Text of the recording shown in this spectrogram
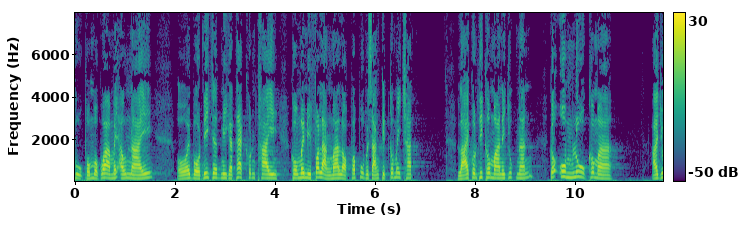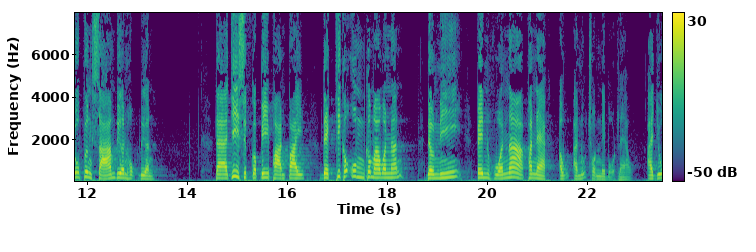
ถูก ผมบอกว่าไม่เอาไหน โอ้ยโบสถ์นี้จะมีกระแทกคนไทย คงไม่มีฝรั่งมาหรอกเพราะพูดภาษาอังกฤษก็ไม่ชัด หลายคนที่เข้ามาในยุคนั้น ก็อุ้มลูกเข้ามา อายุเพิ่งสามเดือนหกเดือน แต่ยี่สิบกว่าปีผ่านไป เด็กที่เขาอุ้มเข้ามาวันนั้น เดี๋ยวนี้เป็นหัวหน้าแผนกอนุชนในโบสถ์แล้ว อายุ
